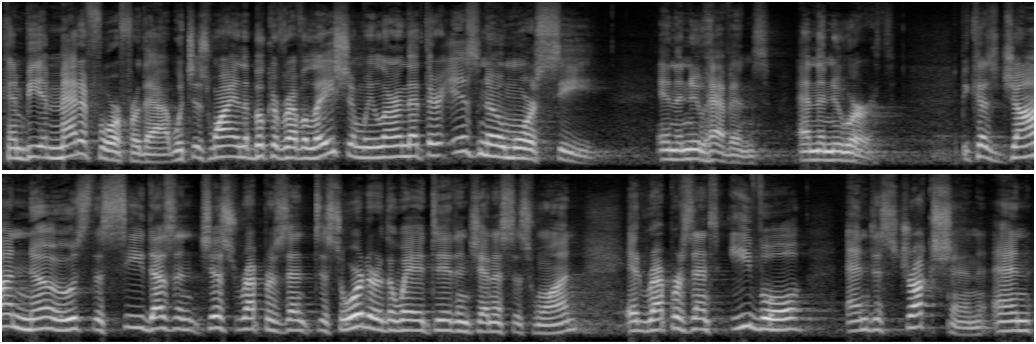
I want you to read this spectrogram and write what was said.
can be a metaphor for that, which is why in the book of Revelation we learn that there is no more sea in the new heavens and the new earth. Because John knows the sea doesn't just represent disorder the way it did in Genesis 1, it represents evil and destruction. And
